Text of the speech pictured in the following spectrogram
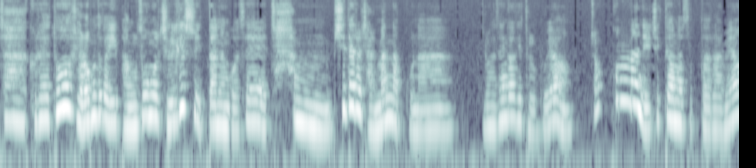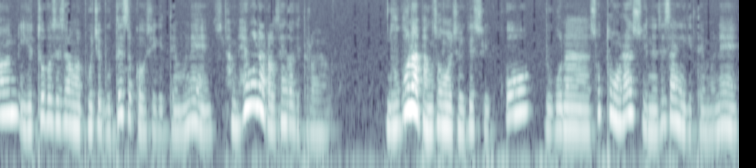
자 그래도 여러분들과 이 방송을 즐길 수 있다는 것에 참 시대를 잘 만났구나 이런 생각이 들고요. 조금만 일찍 태어났었다면 이 유튜브 세상을 보지 못했을 것이기 때문에 참 행운하라고 생각이 들어요. 누구나 방송을 즐길 수 있고 누구나 소통을 할 수 있는 세상이기 때문에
